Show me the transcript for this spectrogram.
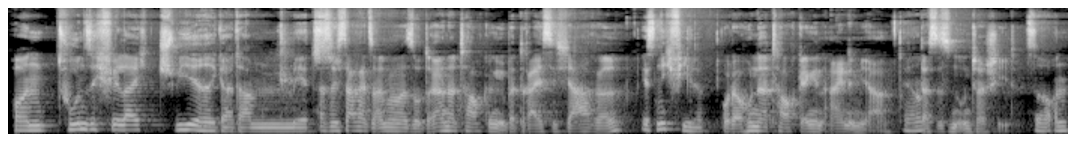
und tun sich vielleicht schwieriger damit. Also ich sage jetzt einfach mal so, 300 Tauchgänge über 30 Jahre ist nicht viel. oder 100 Tauchgänge in einem Jahr. Ja. Das ist ein Unterschied. So, und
